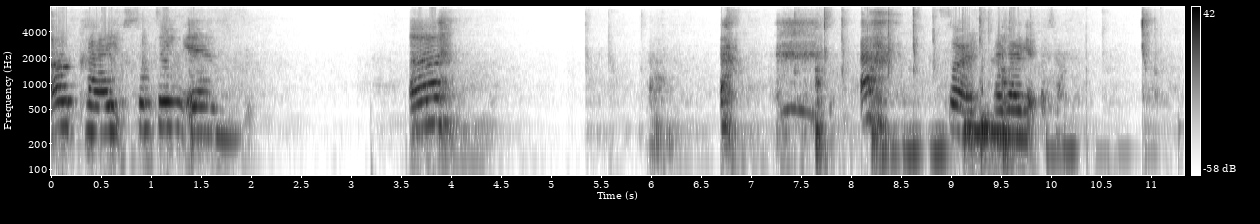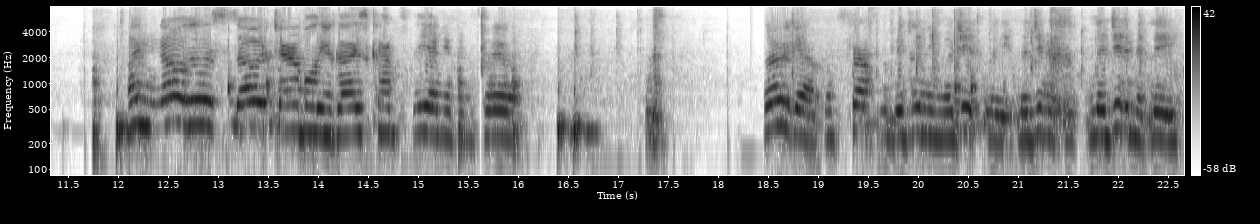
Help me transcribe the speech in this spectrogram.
okay, something is. Uh. sorry, I gotta get this out. I know this is so terrible. You guys can't see anything too. There we go. Let's start from the beginning legitimately. Legitimately. legitimately.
